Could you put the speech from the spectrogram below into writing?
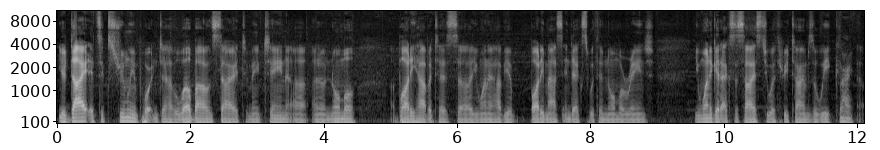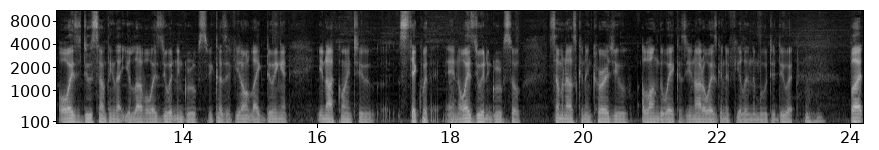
your diet, it's extremely important to have a well balanced diet to maintain a, a normal body habitus. Uh, you want to have your body mass index within normal range. You want to get exercise two or three times a week. Right. Always do something that you love. Always do it in groups because Mm-hmm. if you don't like doing it, you're not going to stick with it. And always do it in groups so someone else can encourage you along the way because you're not always going to feel in the mood to do it. But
